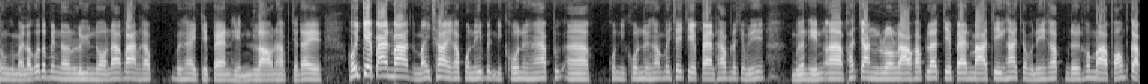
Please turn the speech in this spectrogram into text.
ส่งจดหมายเราก็ต้องเป็นนอนลืนรอหน้าบ้านครับเพื่อให้เจแปนเห็นเรานะครับ จะได้เฮ้ยเจแปนมาแต่ไม่ใช่ครับคนนี้เป็นอีกคนหนึ่งครับเพิ่งอ่าคนอีกคนหนึ่งครับไม่ใช่เจแปนครับ แล้วจังหวะนี้เหมือนเห็นอ่าพระจันทร์รวงราวครับ แล้วเจแปนมาจริงฮะจังหวะนี้ครับเดินเข้ามาพร้อมกับ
